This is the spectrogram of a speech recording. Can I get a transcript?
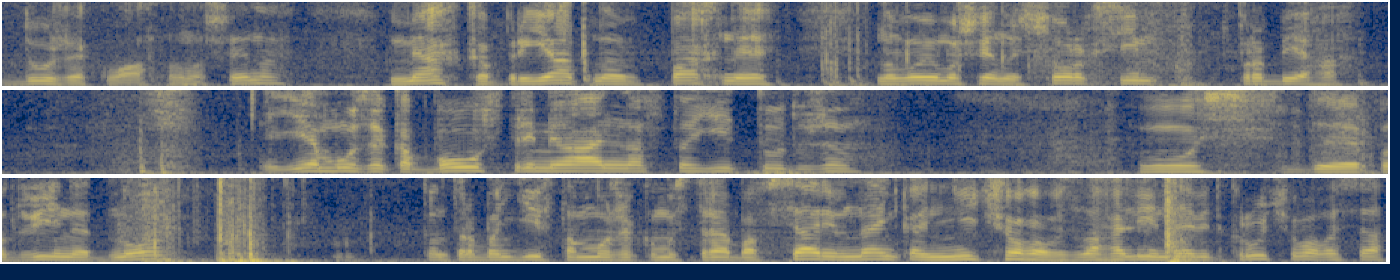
Дуже класна машина. Мягка, приятна, пахне новою машиною. 47 пробіга. Є музика Bose преміальна стоїть тут вже. Ось, де подвійне дно. Контрабандістам може комусь треба. Вся рівненька, нічого взагалі не відкручувалося.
